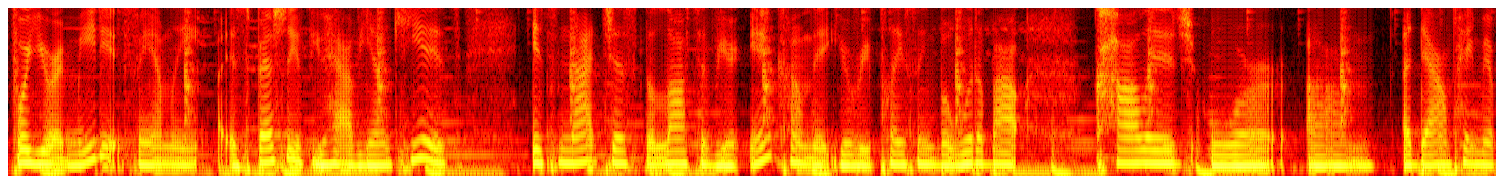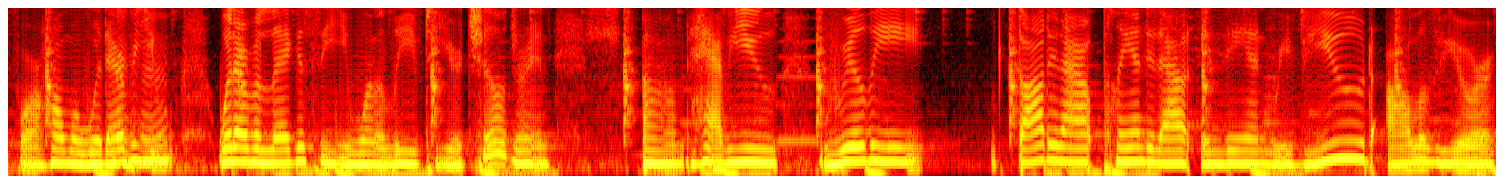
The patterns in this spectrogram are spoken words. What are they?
for your immediate family, especially if you have young kids, it's not just the loss of your income that you're replacing, but what about college or um, a down payment for a home or whatever mm-hmm. you whatever legacy you want to leave to your children um, have you really thought it out planned it out and then reviewed all of your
